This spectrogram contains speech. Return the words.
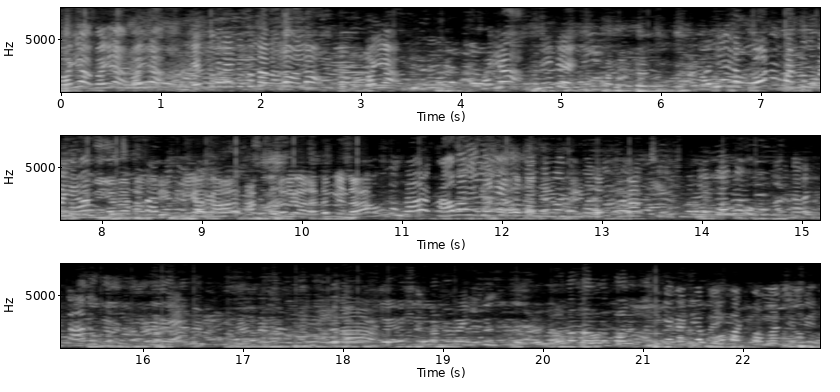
భయ్యా భయ్యా భయ్యా ఎందుకు నెట్టుతున్నారు అలా అలా భయ్యా భయ్యా మీకే భయ్యా నా ఫోన్ పట్టుకు భయ్యా కావాలి కానీ అది కరెక్ట్ కాదు అందుకే గట్టిగా పైకి పట్టుకోమని చెప్పేది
